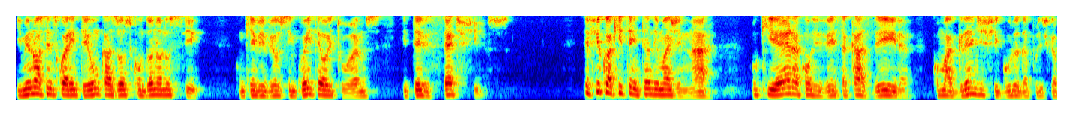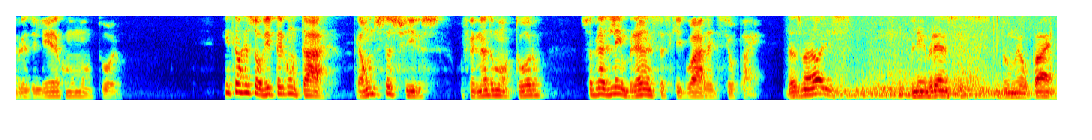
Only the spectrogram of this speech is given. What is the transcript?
Em 1941, casou-se com Dona Lucy, com quem viveu 58 anos e teve sete filhos. Eu fico aqui tentando imaginar o que era a convivência caseira como a grande figura da política brasileira como Montoro. Então resolvi perguntar para um dos seus filhos, o Fernando Montoro, sobre as lembranças que guarda de seu pai. Das maiores lembranças do meu pai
